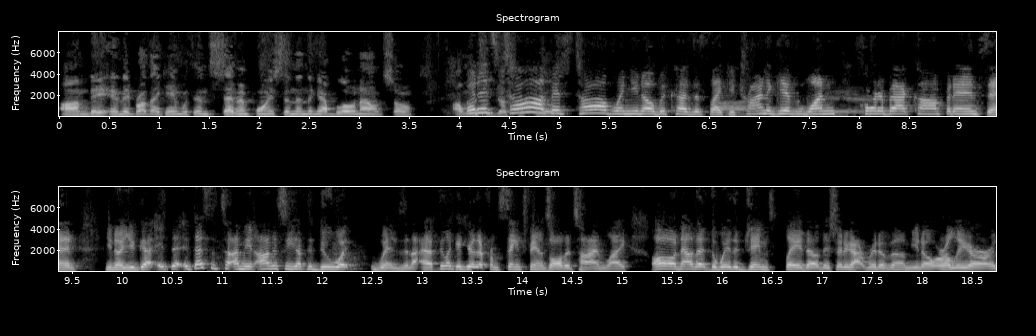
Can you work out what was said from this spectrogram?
Um, they and they brought that game within seven points, and then they got blown out. So, I But want to see it's tough. Fields- It's tough when you know because it's like you're trying to give one care. quarterback confidence, and you know you got it, it, that's the. T- I mean, obviously you have to do what wins, and I, I feel like I hear that from Saints fans all the time. Like, oh, now that the way that Jameis played, uh, they should have got rid of him, you know, earlier. Or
